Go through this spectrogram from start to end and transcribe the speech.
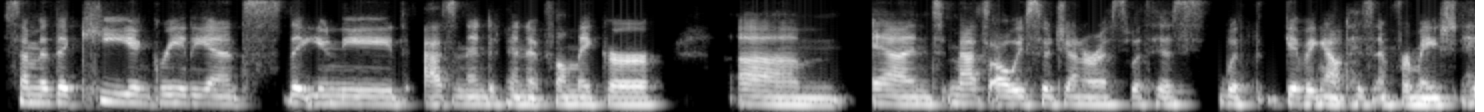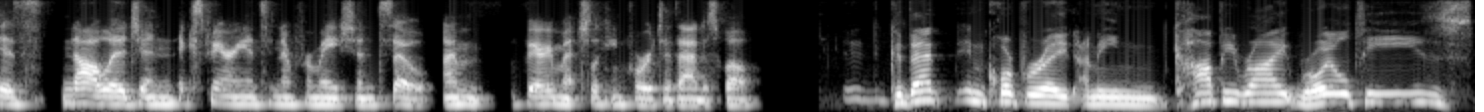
some of the key ingredients that you need as an independent filmmaker um, and matt's always so generous with his with giving out his information his knowledge and experience and information. So i'm very much looking forward to that as well. Could that incorporate i mean copyright royalties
